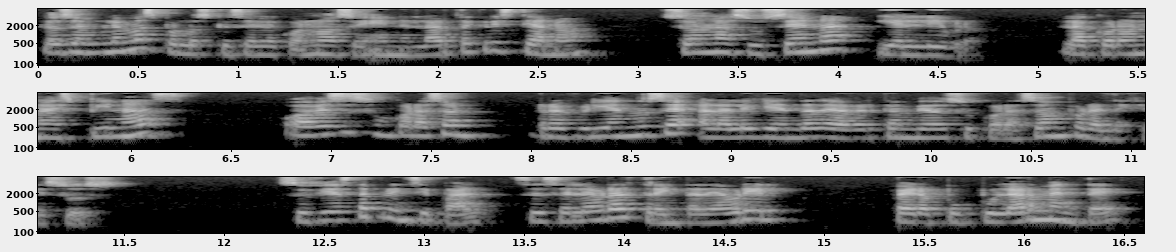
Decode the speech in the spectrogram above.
los emblemas por los que se le conoce en el arte cristiano son la azucena y el libro, la corona de espinas o a veces un corazón, refiriéndose a la leyenda de haber cambiado su corazón por el de Jesús. Su fiesta principal se celebra el 30 de abril, pero popularmente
